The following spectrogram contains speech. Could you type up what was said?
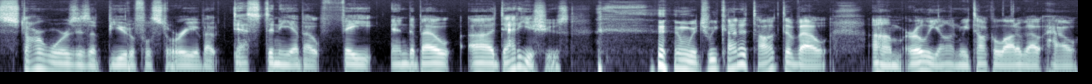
Star Wars is a beautiful story about destiny, about fate, and about uh, daddy issues, which we kind of talked about um, early on. We talk a lot about how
